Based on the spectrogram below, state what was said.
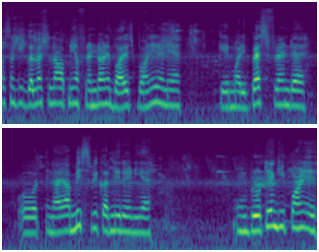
असा की गल्ला शल्लां अपनी फ्रेंडा ने बारे बानी रहने हैं कि हमारी बेस्ट फ्रेंड है और इनाया मिस भी करनी रहनी है। हूँ बरोटियाँ की पाने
